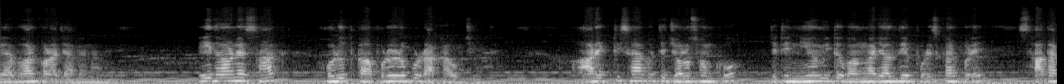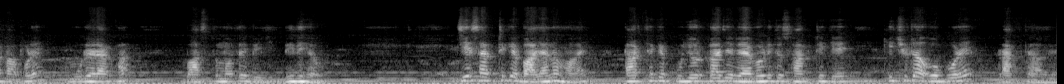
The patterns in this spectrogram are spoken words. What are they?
ব্যবহার করা যাবে না। এই ধরনের শাঁখ হলুদ কাপড়ের ওপর রাখা উচিত। আরেকটি শাক হচ্ছে জলশঙ্খ, যেটি নিয়মিত গঙ্গা জল দিয়ে পরিষ্কার করে সাদা কাপড়ে মুড়ে রাখা বাস্তুমতে বিধেয় যে শাকটিকে বাজানো হয়, তার থেকে পুজোর কাজে ব্যবহৃত শাকটিকে কিছুটা ওপরে রাখতে হবে।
